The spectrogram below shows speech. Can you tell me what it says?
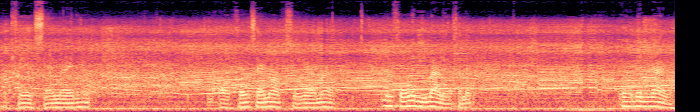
โอเคแสงในนะครับออกโค้งแสงนอกสวยงามมาก มันโค้งได้ดีมากเลยคันนี้เออเล่นง่ายว่ะ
